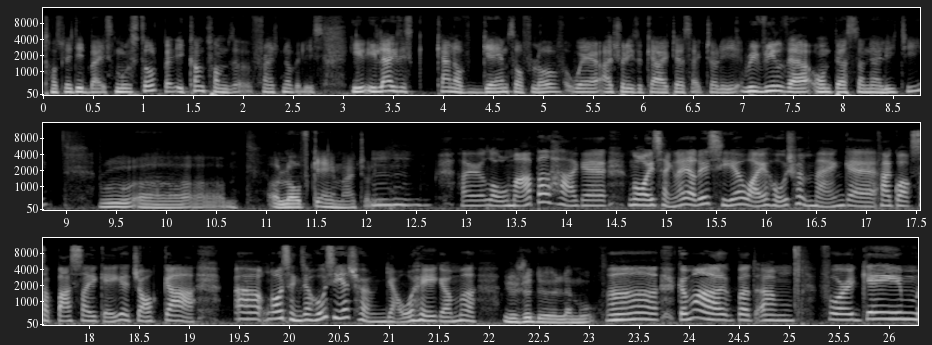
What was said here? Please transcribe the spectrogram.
translated by smooth talk, but it comes from the French novelist. He, he likes this kind of games of love where actually the characters actually reveal their own personality through uh, a love game actually. 係啊，盧馬筆下嘅愛情咧，有啲似一位好出名嘅法國十八世紀嘅作家。啊、愛情就好似一場遊戲咁啊！ Le jeu de l'amour. 啊，咁啊，but um for a game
